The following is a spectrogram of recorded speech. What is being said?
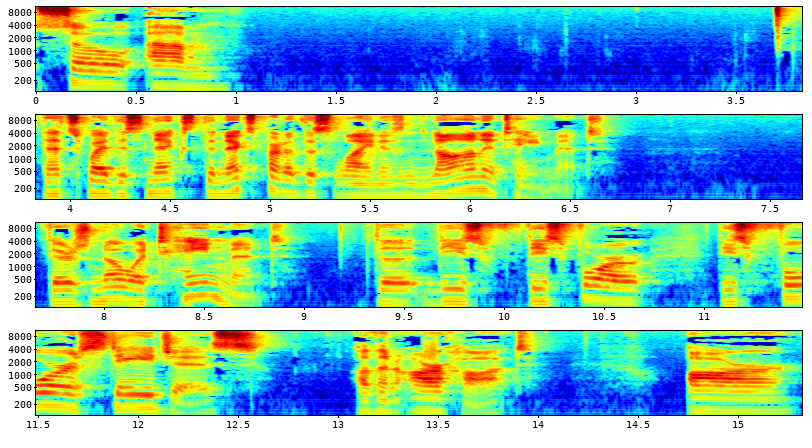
so um, that's why this next the next part of this line is non-attainment. There's no attainment. The these these four these four stages of an arhat are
